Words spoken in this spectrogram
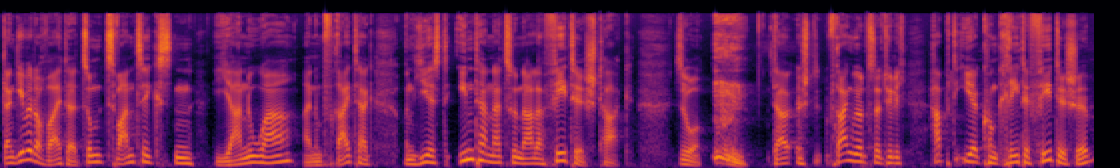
Dann gehen wir doch weiter zum 20. Januar, einem Freitag. Und hier ist Internationaler Fetischtag. So, da fragen wir uns natürlich, habt ihr konkrete Fetische?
